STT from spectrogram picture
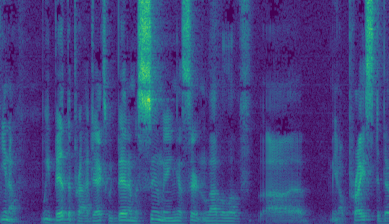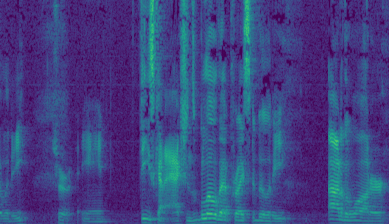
you know we bid the projects, we bid them assuming a certain level of uh, you know price stability, Sure. and these kind of actions blow that price stability out of the water,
